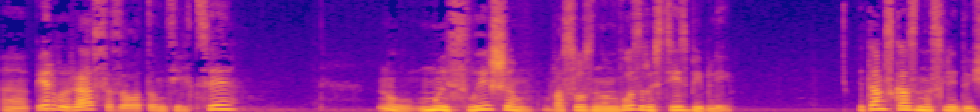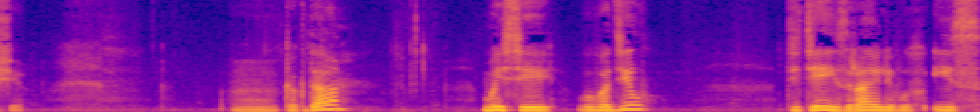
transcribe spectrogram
А, первый раз о золотом тельце ну, мы слышим в осознанном возрасте из Библии. И там сказано следующее. А, когда Моисей выводил детей Израилевых из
